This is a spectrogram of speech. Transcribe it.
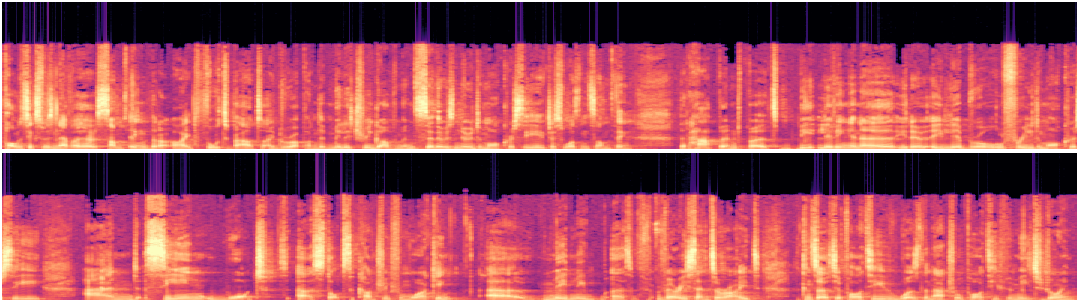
politics was never something that I'd thought about. I grew up under military governments, so there was no democracy. It just wasn't something that happened. But be, living in a, you know, a liberal, free democracy and seeing what uh, stops a country from working uh, made me uh, very centre right. The Conservative Party was the natural party for me to join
